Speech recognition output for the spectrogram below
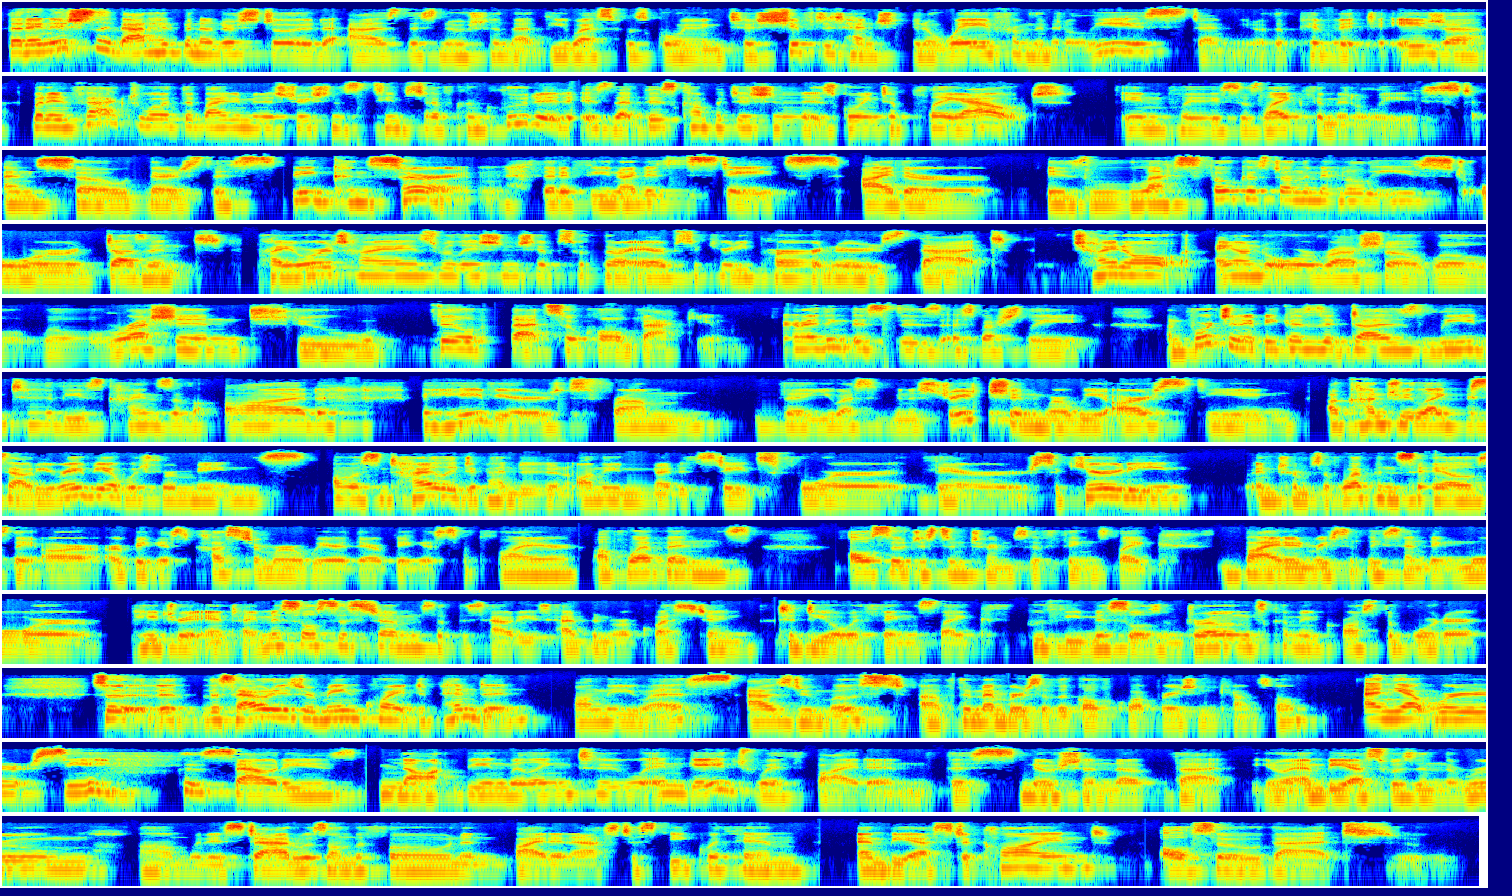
That initially that had been understood as this notion that the US was going to shift attention away from the Middle East and you know the pivot to Asia. But in fact, what the Biden administration seems to have concluded is that this competition is going to play out in places like the Middle East. And so there's this big concern that if the United States either is less focused on the Middle East or doesn't prioritize relationships with our Arab security partners, that China and or Russia will will rush in to fill that so-called vacuum. And I think this is especially unfortunate because it does lead to these kinds of odd behaviors from the US administration, where we are seeing a country like Saudi Arabia, which remains almost entirely dependent on the United States for their security. In terms of weapon sales, they are our biggest customer. We're their biggest supplier of weapons also just in terms of things like Biden recently sending more Patriot anti-missile systems that the Saudis had been requesting to deal with things like Houthi missiles and drones coming across the border. So the, the Saudis remain quite dependent on the US, as do most of the members of the Gulf Cooperation Council. And yet we're seeing the Saudis not being willing to engage with Biden. This notion of that, you know, MBS was in the room um, when his dad was on the phone and Biden asked to speak with him. MBS declined also that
